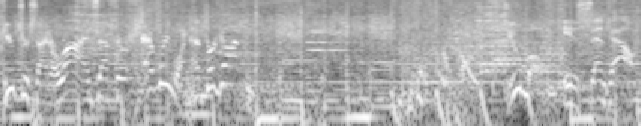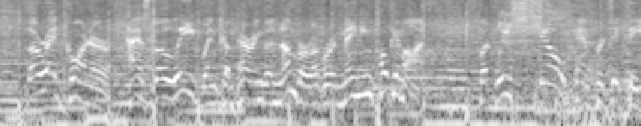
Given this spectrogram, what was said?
Future Sight arrives after everyone had forgotten. Cubone is sent out. The red corner has the lead when comparing the number of remaining Pokemon. But we still can't predict the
